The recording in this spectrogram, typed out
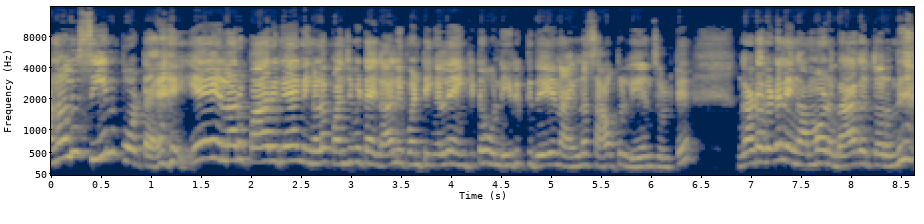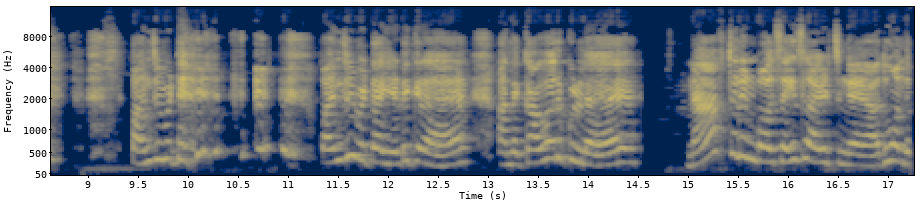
ஆனாலும் சீன் போட்டேன். ஏன் எல்லாரும் பாருங்க நீங்களாம் பஞ்சு மிட்டாய் காலி பண்ணிட்டீங்கல்ல என்கிட்ட ஒன்று இருக்குது நான் இன்னும் சாப்பிட்லையேன்னு சொல்லிட்டு கட கடன்னு எங்கள் அம்மாவோட பேக்கை திறந்து பஞ்சு மிட்டாய் பஞ்சு மிட்டாய் எடுக்கிற அந்த கவருக்குள்ள நாஃப்தலின் பால் சைஸில் ஆயிடுச்சுங்க. அதுவும் அந்த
